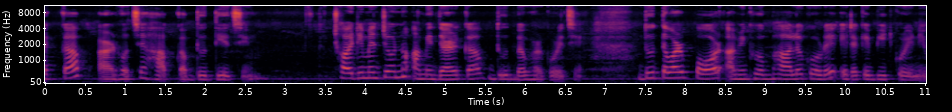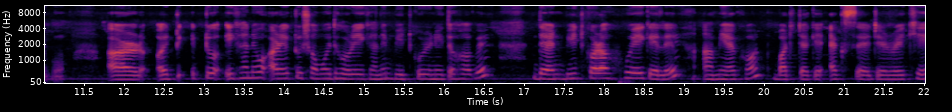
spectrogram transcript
এক কাপ আর হচ্ছে হাফ কাপ দুধ দিয়েছি। ছয় ডিমের জন্য আমি দেড় কাপ দুধ ব্যবহার করেছি। দুধ দেওয়ার পর আমি খুব ভালো করে এটাকে বিট করে নেব। আর একটু এখানেও আর একটু সময় ধরে এখানে বিট করে নিতে হবে। দেন বিট করা হয়ে গেলে আমি এখন বাটিটাকে এক সাইডে রেখে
